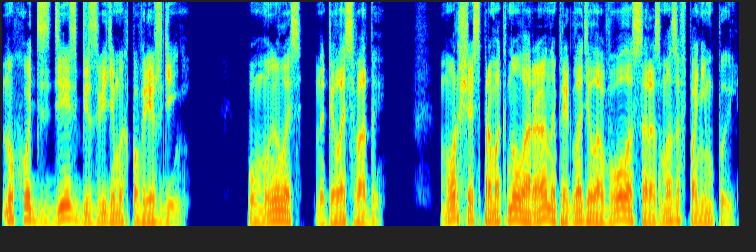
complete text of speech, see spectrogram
Ну, хоть здесь без видимых повреждений. Умылась, напилась воды. Морщась промокнула раны, пригладила волосы, размазав по ним пыль.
